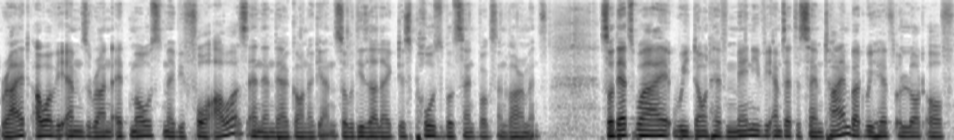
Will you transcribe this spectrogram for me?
right? Our VMs run at most maybe four hours and then they're gone again. So these are like disposable sandbox environments. So that's why we don't have many VMs at the same time, but we have a lot of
